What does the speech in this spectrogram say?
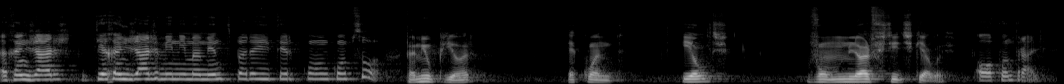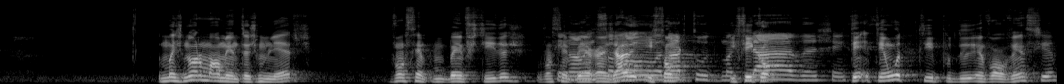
arranjares, te arranjares minimamente para ir ter com, com a pessoa. Para mim o pior é quando eles vão melhor vestidos que elas. Ou ao contrário. Mas normalmente as mulheres vão sempre bem vestidas, vão sempre bem arranjadas e, são, tudo, e ficam. sim, Tem, sim, tem outro tipo de envolvência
